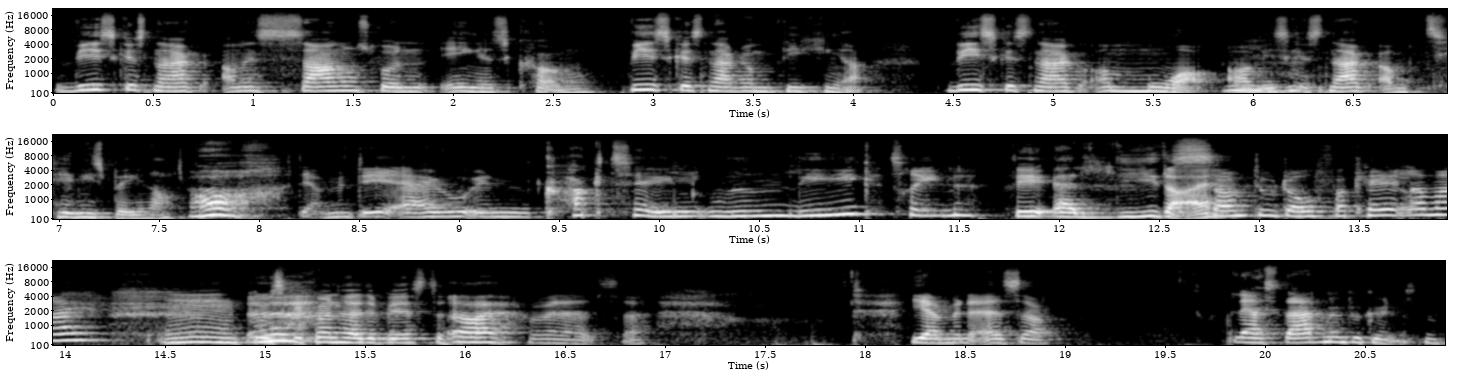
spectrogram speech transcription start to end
Vi skal snakke om en savnomsbunden engelsk konge. Vi skal snakke om vikinger. Vi skal snakke om mor, og vi skal snakke om tennisbaner. Åh, oh, jamen det er jo en cocktail uden lige, Katrine. Det er lige dig. Som du dog forkæler mig. Mm, du skal kun have det bedste. Åh, oh, men altså... Jamen altså, lad os starte med begyndelsen,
